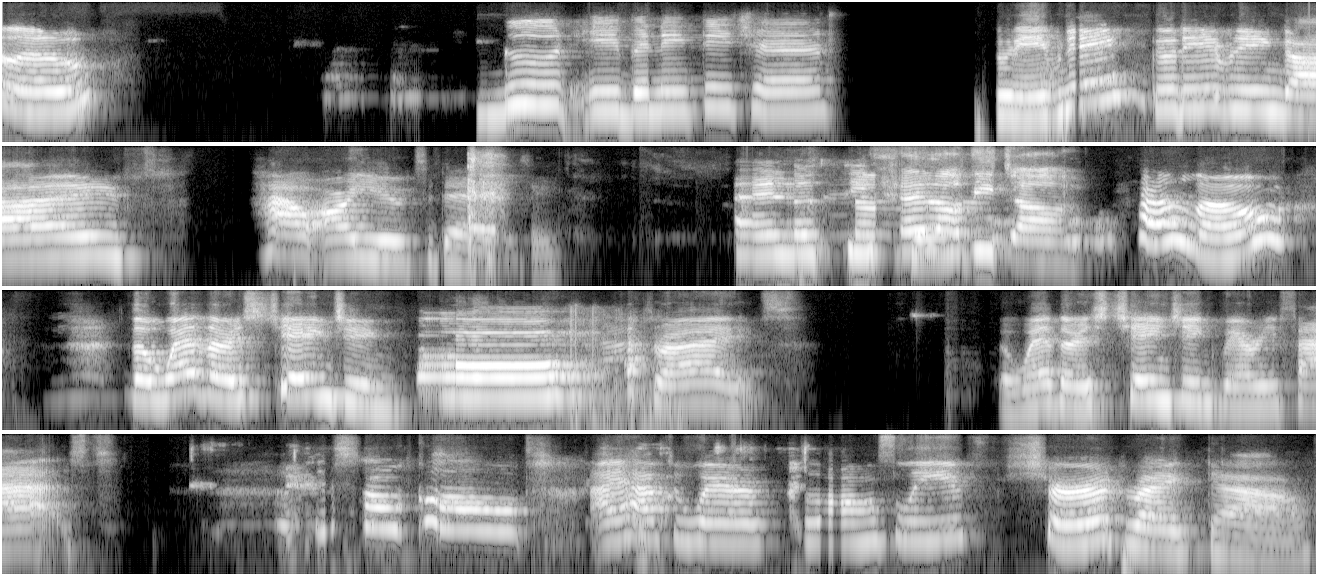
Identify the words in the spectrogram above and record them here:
Hello. Good evening, teacher. Good evening. Good evening, guys. How are you today? Hello, teacher. Hello, teacher. Hello. The weather is changing. Oh. That's right. The weather is changing very fast. It's so cold. I have to wear long sleeve shirt right now.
